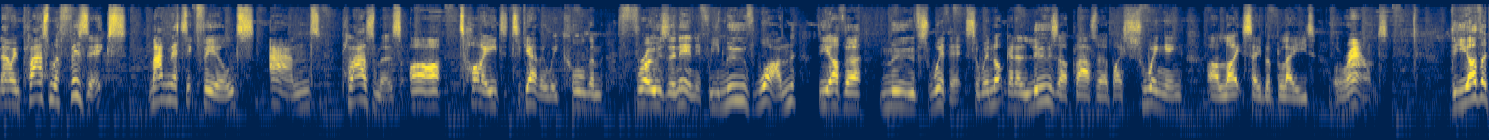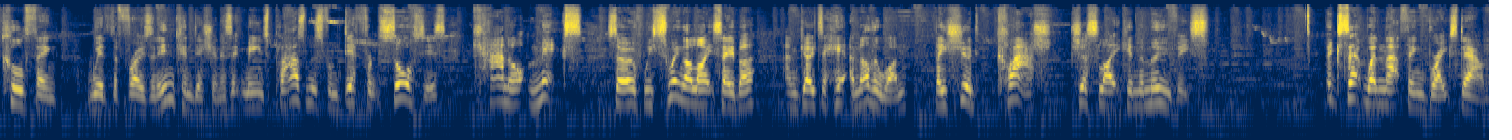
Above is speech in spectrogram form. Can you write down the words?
Now in plasma physics, magnetic fields and plasmas are tied together. We call them frozen in. If we move one, the other moves with it. So we're not going to lose our plasma by swinging our lightsaber blade around. The other cool thing with the frozen in condition is it means plasmas from different sources cannot mix. So if we swing our lightsaber and go to hit another one, they should clash just like in the movies except when that thing breaks down,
